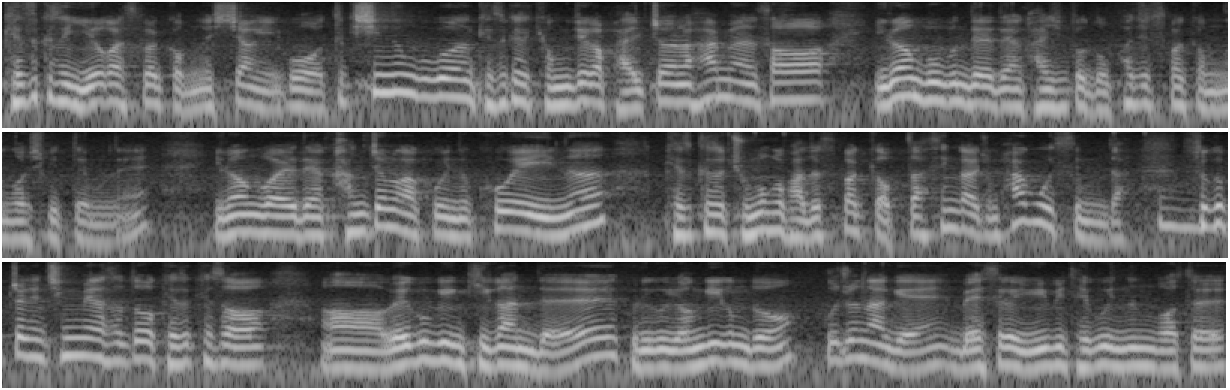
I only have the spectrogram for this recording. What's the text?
계속해서 이어갈 수밖에 없는 시장이고 특히 신흥국은 계속해서 경제가 발전을 하면서 이런 부분들에 대한 관심도 높아질 수밖에 없는 것이기 때문에 이런 거에 대한 강점을 갖고 있는 코웨이는 계속해서 주목을 받을 수밖에 없다 생각을 좀 하고 있습니다. 수급적인 측면에서도 계속해서 어, 외국인 기관들 그리고 연기금도 꾸준하게 매수가 유입이 되고 있는 것을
